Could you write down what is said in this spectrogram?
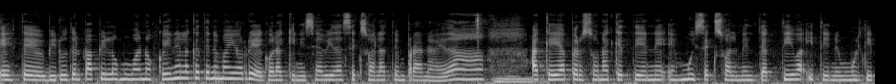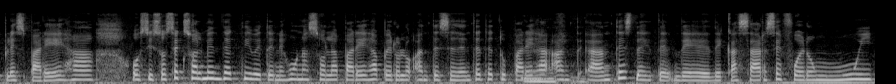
este virus del papiloma humano, ¿quién es la que tiene mayor riesgo? La que inicia vida sexual a temprana edad, mm. aquella persona que tiene es muy sexualmente activa y tiene múltiples parejas, o si sos sexualmente activa y tenés una sola pareja, pero los antecedentes de tu pareja mm. antes de, casarse fueron muy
